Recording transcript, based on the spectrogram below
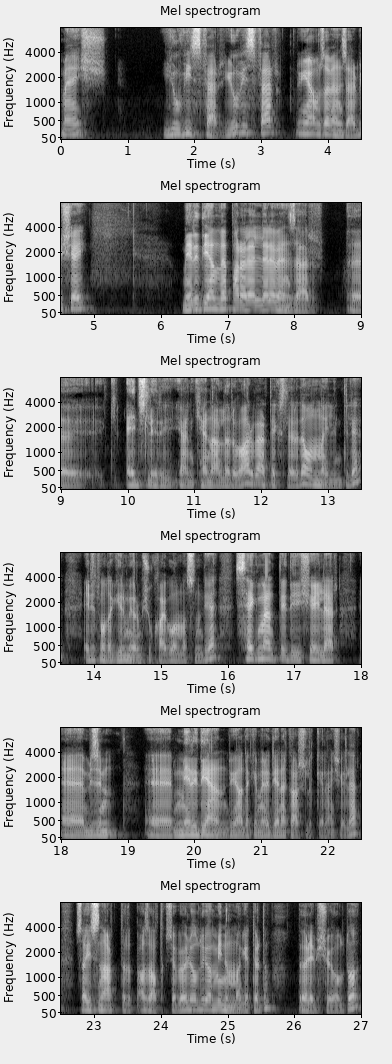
Mesh, UV Sphere. UV Sphere dünyamıza benzer bir şey. Meridyen ve paralellere benzer e, edge'leri yani kenarları var. Vertex'leri de onunla ilintili. Edit moda girmiyorum şu kaybolmasın diye. Segment dediği şeyler e, bizim e, meridyen, dünyadaki meridyene karşılık gelen şeyler. Sayısını arttırıp azalttıkça böyle oluyor. Minimuma getirdim. Böyle bir şey oldu.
